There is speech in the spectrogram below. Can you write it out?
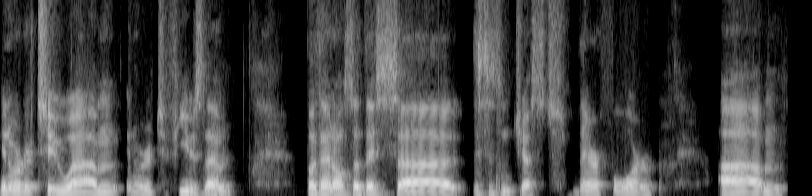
in order to um, in order to fuse them. But then also this uh, this isn't just there for um,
